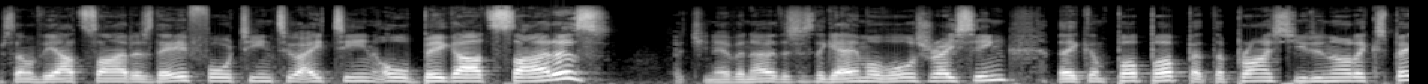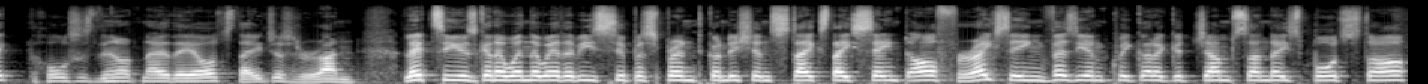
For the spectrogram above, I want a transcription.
Some of the outsiders there, 14 to 18. All big outsiders. But you never know. This is the game of horse racing. They can pop up at the price you do not expect. The horses do not know their odds. They just run. Let's see who's going to win the Weatherby Super Sprint Condition Stakes. They sent off racing. Vision Quick got a good jump. Sunday Sports Star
